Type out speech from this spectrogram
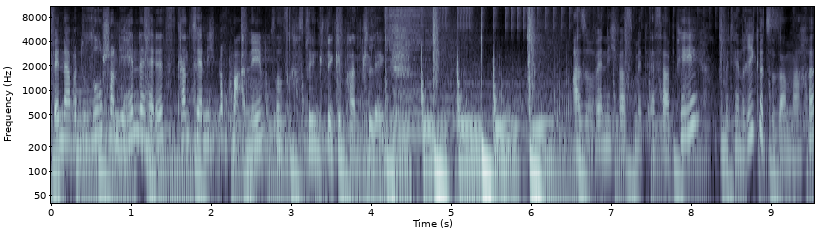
Wenn aber du so schon die Hände hältst, kannst du ja nicht nochmal annehmen, sonst hast du den Knickebandgelenk. Also wenn ich was mit SAP mit Henrike zusammen mache,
